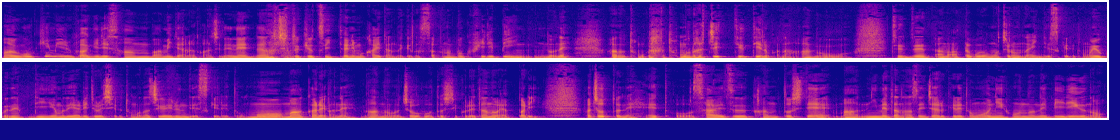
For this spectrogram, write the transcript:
まあ、動き見る限り3番みたいな感じでね、でちょっと今日ツイッターにも書いたんだけどさ、あの僕フィリピンのね、あの友友達って言っていいのかな？あの、全然あの会ったことももちろんないんですけれども、よくね、DM でやり取りしてる友達がいるんですけれども、まあ彼がね、あの、情報としてくれたのはやっぱり、まあ、ちょっとね、えっと、サイズ感として、まあ2メーター7センチあるけれども、日本のね、B リーグの、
